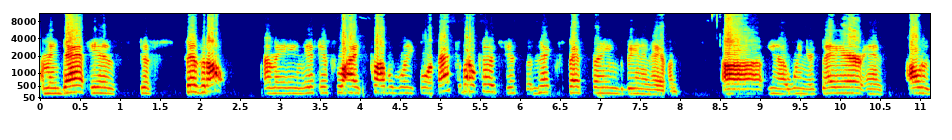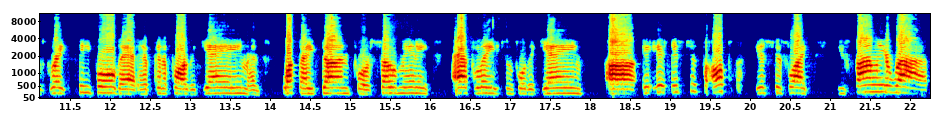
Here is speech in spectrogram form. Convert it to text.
I mean, that is just says it all. I mean, it, it's like probably for a basketball coach, it's the next best thing to being in heaven. Uh, you know, when you're there and all those great people that have been a part of the game and what they've done for so many athletes and for the game. Uh, it, it, it's just awesome. It's just like you finally arrived.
